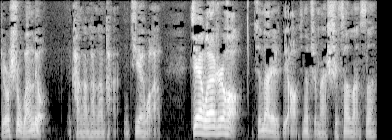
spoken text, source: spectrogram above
比如十五万六，砍砍砍砍砍，你接过来了，接过来之后，现在这表现在只卖十三万三，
